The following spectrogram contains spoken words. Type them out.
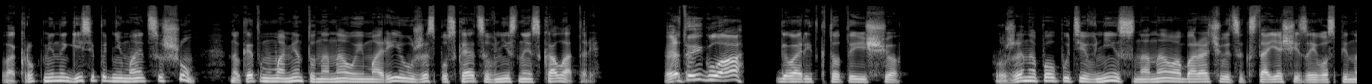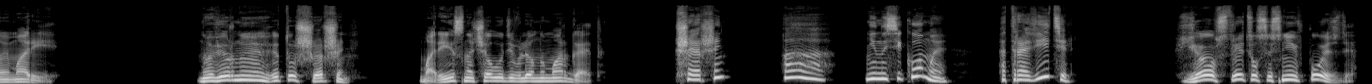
Вокруг Минагиси поднимается шум, но к этому моменту Нанао и Мария уже спускаются вниз на эскалаторе. «Это игла!» — говорит кто-то еще. Уже на полпути вниз Нанао оборачивается к стоящей за его спиной Марии. «Наверное, это шершень». Мария сначала удивленно моргает. «Шершень? А, не насекомое? Отравитель?» Я встретился с ней в поезде.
